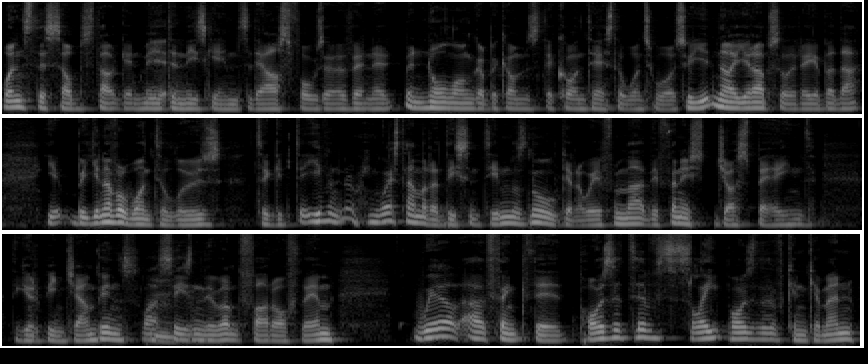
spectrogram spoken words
once the subs start getting made Yeah. in these games, the arse falls out of it and it, it no longer becomes the contest that once was. So, you, no, you're absolutely right about that. You, but you never want to lose to, get to even. I mean, West Ham are a decent team. There's no getting away from that. They finished just behind the European champions last hmm. season. They weren't far off them. Where I think the positive, slight positive, can come in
